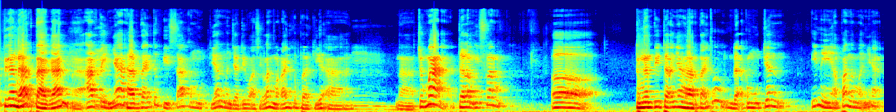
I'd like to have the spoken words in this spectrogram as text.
dengan harta kan. Nah, artinya harta itu bisa kemudian menjadi wasilah meraih kebahagiaan. Hmm. Nah, cuma dalam Islam eh, dengan tidaknya harta itu tidak kemudian ini apa namanya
